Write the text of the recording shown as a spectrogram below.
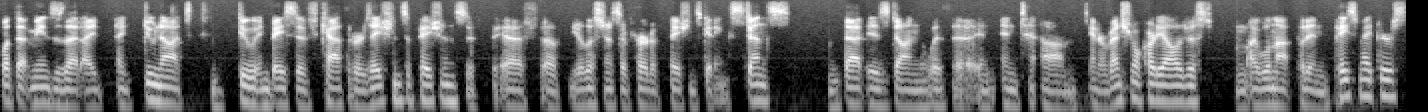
what that means is that I, I do not do invasive catheterizations of patients. If, if uh, your listeners have heard of patients getting stents, that is done with an, um, interventional cardiologist. I will not put in pacemakers,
